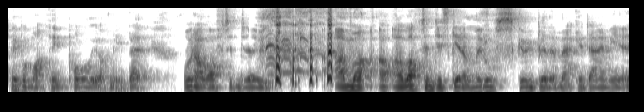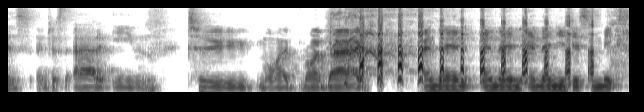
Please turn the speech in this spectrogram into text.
People might think poorly of me, but what I'll often do, I'm, I'll often just get a little scoop of the macadamias and just add it in to my my bag. And then and then and then you just mix.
